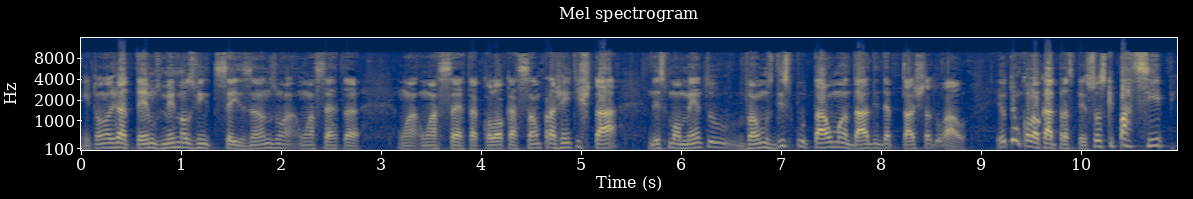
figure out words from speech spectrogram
Então nós já temos, mesmo aos 26 anos, uma, uma certa uma, uma certa colocação para a gente estar, nesse momento, vamos disputar o mandato de deputado estadual. Eu tenho colocado para as pessoas que participem,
